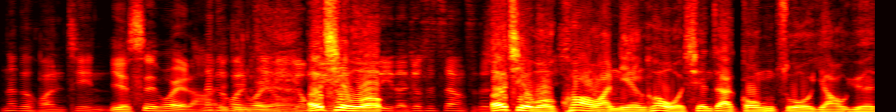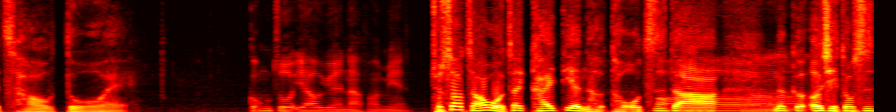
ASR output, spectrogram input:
那个环境，也是会啦，那个环境一定会有。而且我要处理的就是这样子的，而且我跨完年后，我现在工作邀约超多哎、工作邀约哪方面？就是要找我在开店和投资的啊，哦。那个而且都是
